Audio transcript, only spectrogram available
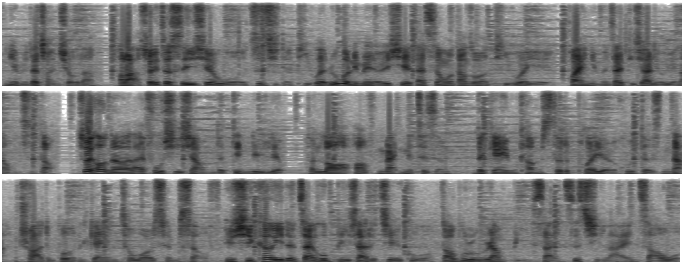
你也没在传球的。好啦，所以这是一些我自己的体会。如果你们有一些在生活当中的体会，也欢迎你们在底下留言让我知道。最后呢，来复习一下我们的定律六：The law of magnetism. The game comes to the player who does not try to pull the game towards himself. 与其刻意的在乎比赛的结果，倒不如让比赛自己来找我。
